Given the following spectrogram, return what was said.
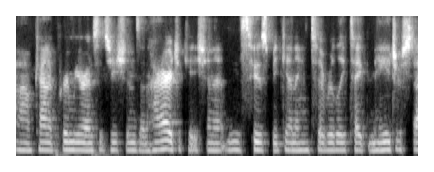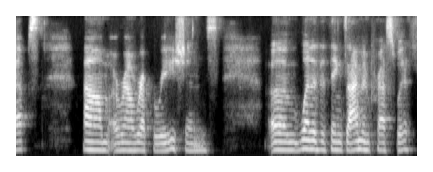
um, kind of premier institutions in higher education, at least, who's beginning to really take major steps um, around reparations. Um, one of the things I'm impressed with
